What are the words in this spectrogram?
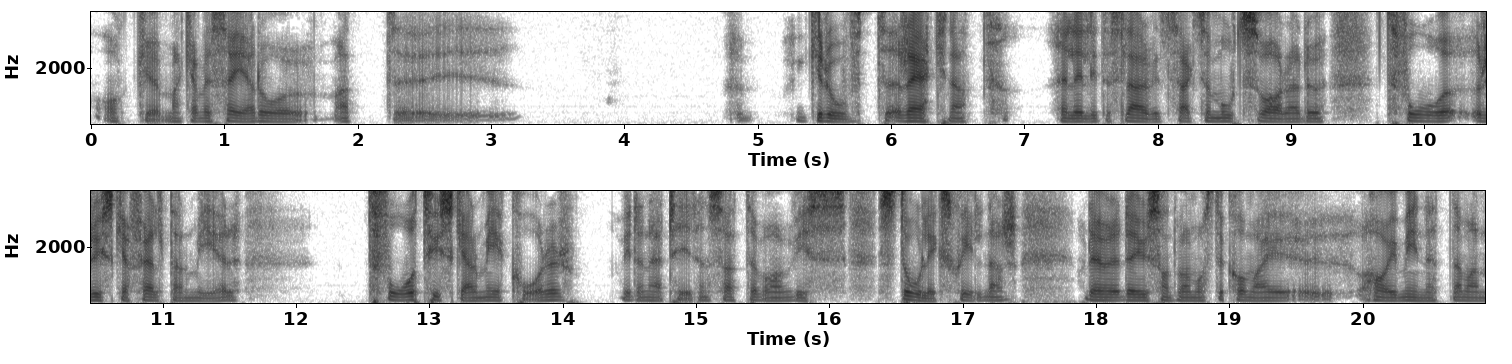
Och eh, man kan väl säga då att Eh, grovt räknat, eller lite slarvigt sagt, så motsvarade två ryska fältarméer två tyska armékårer vid den här tiden. Så att det var en viss storleksskillnad. Det, det, är ju sånt man måste komma i, ha i minnet när man,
